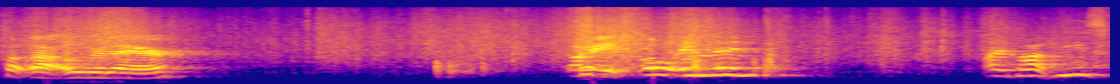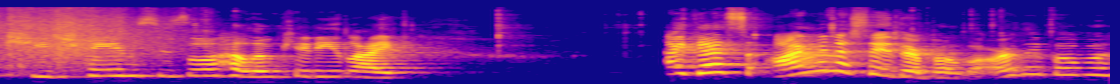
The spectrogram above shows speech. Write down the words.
put that over there. Okay, oh, and then I got these keychains, these little Hello Kitty, like, I guess I'm gonna say they're boba. Are they boba?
